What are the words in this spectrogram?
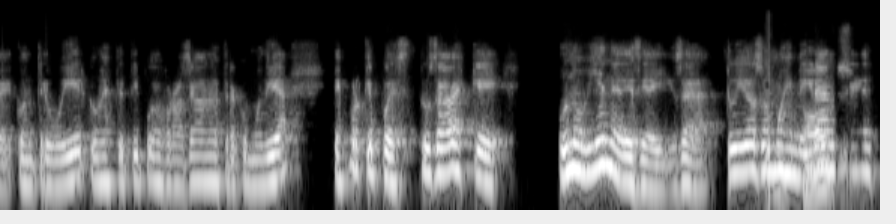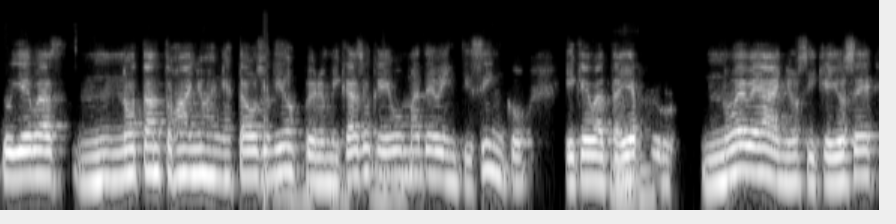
eh, contribuir con este tipo de información a nuestra comunidad es porque, pues, tú sabes que uno viene desde ahí. O sea, tú y yo somos inmigrantes, tú llevas no tantos años en Estados Unidos, pero en mi caso que llevo más de 25 y que batallé por nueve años y que yo sé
